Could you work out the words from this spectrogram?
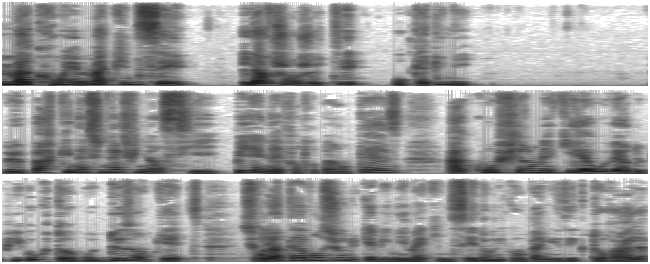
Macron et McKinsey, l'argent jeté au cabinet. Le parquet national financier, PNF entre parenthèses, a confirmé qu'il a ouvert depuis octobre deux enquêtes sur l'intervention du cabinet McKinsey dans les campagnes électorales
